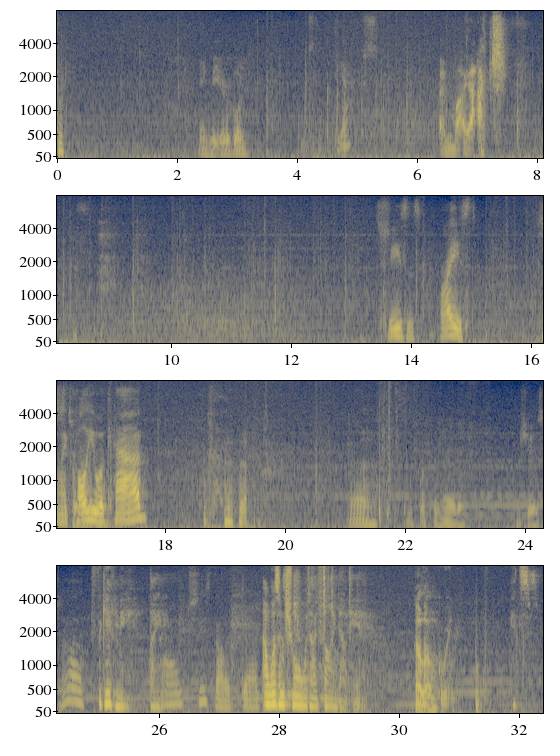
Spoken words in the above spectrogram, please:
Angry Aragorn. Look at the axe. And my axe. Jesus Christ. Can I call you a cab? Uh, the footprint narrative. There she is. Oh, Forgive me. I oh, she's got a dagger. I wasn't sure what I'd find out here. Hello, Gwyn. It's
